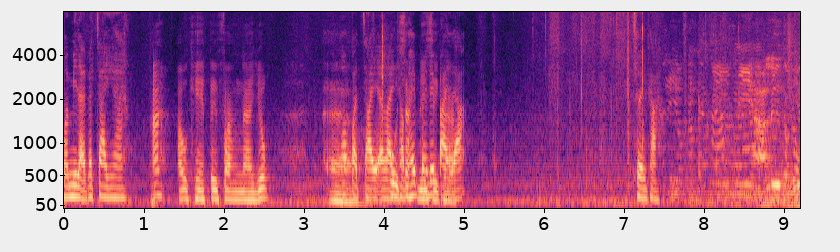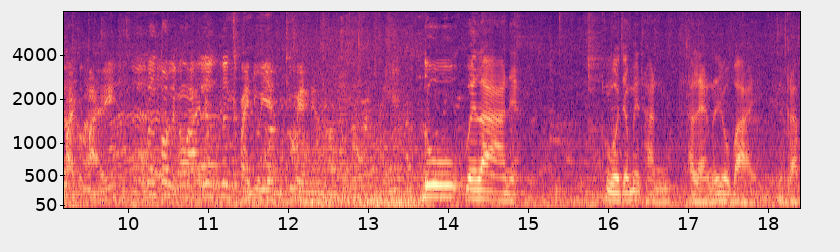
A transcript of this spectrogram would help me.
มันมีหลายปัจจัยไง อะโอเคไปฟังนายกเอ่อว่าปัจจัยอะไรพูดทำสักให้ไม่นิได้สิไปครับละเชิญค่ะมีหารือกับฝ่ายกฎหมายเบื้องต้นเลยบ้างว่าเรื่องเรื่องจะไปยูเอ็นยูเอ็นเนี่ยดูเวลาเนี่ยกลัวจะไม่ทันแถลงนโยบายนะครับ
